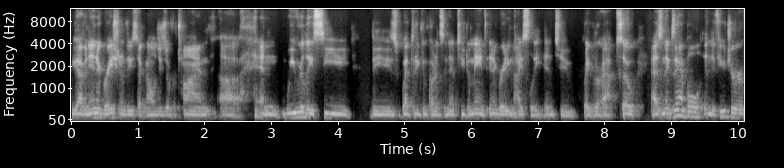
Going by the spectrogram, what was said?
You have an integration of these technologies over time. Uh, and we really see these Web3 components and NFT domains integrating nicely into regular apps. So as an example, in the future,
